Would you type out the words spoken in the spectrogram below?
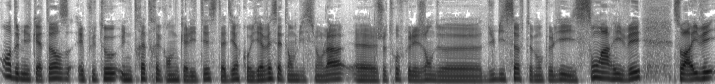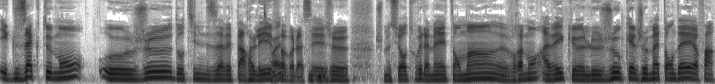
en 2014 est plutôt une très très grande qualité, c'est-à-dire qu'il y avait cette ambition-là. Euh, je trouve que les gens d'Ubisoft Montpellier, ils sont arrivés, sont arrivés exactement au jeu dont ils avaient parlé. Enfin voilà, c'est mhm. je je me suis retrouvé la manette en main euh, vraiment avec euh, le jeu auquel je m'attendais. Enfin,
